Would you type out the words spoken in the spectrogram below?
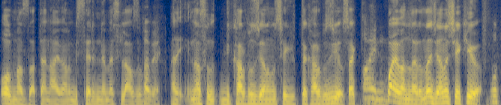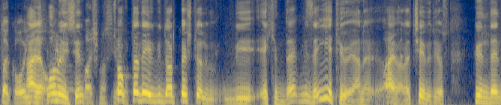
olmaz zaten hayvanın bir serinlemesi lazım. Tabii. Hani nasıl bir karpuz canımız çekip de karpuz yiyorsak Aynen. bu hayvanların da canı çekiyor. Mutlaka o Hani yeşil onun için ulaşması çok da değil bir 4-5 dönüm bir ekimde bize yetiyor yani hayvana çeviriyoruz. Günde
